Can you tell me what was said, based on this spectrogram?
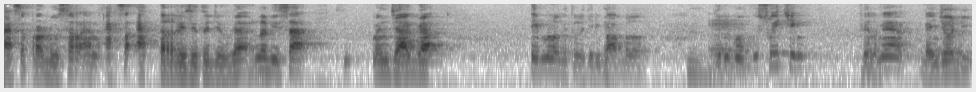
as a producer and as a actor di situ juga lu bisa menjaga tim lo gitu loh jadi bubble. Jadi gue switching filmnya Ben Jody.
